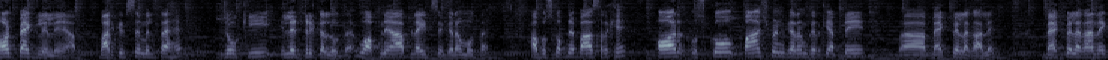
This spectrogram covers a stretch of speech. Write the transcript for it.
हॉट पैक ले लें आप। मार्केट से मिलता है, जो कि इलेक्ट्रिकल होता है, वो अपने आप लाइट से गर्म होता है। आप उसको अपने पास रखें और उसको पाँच मिनट गर्म करके अपने बैक पे लगा लें। बैक पे लगाने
